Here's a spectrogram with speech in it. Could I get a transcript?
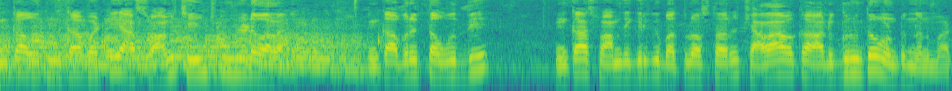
ఇంకా అవుతుంది కాబట్టి ఆ స్వామి చేయించుకుంటున్నాడు వాళ్ళగా. ఇంకా అభివృద్ధి అవుద్ది ఇంకా స్వామి దగ్గరికి భక్తులు వస్తారు చాలా ఒక అనుగ్రహంతో ఉంటుందన్నమాట.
